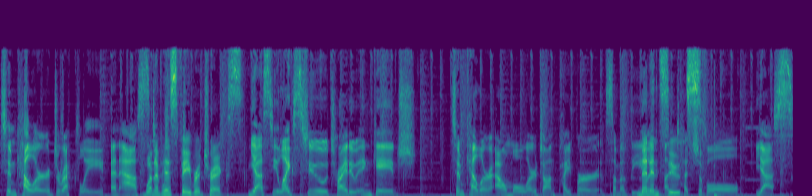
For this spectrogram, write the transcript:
Tim Keller directly and asked. One of his favorite tricks Yes, he likes to try to engage Tim Keller, Al Mohler, John Piper, some of the men like, in suits. untouchable. Yes.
